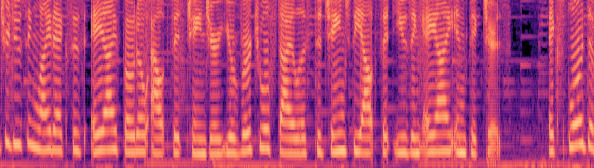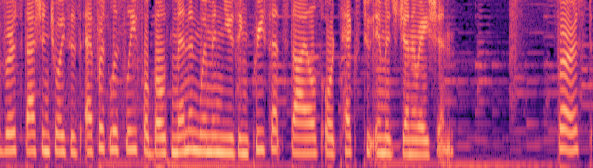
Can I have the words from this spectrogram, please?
Introducing LightX's AI Photo Outfit Changer, your virtual stylist to change the outfit using AI in pictures. Explore diverse fashion choices effortlessly for both men and women using preset styles or text-to-image generation. First,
